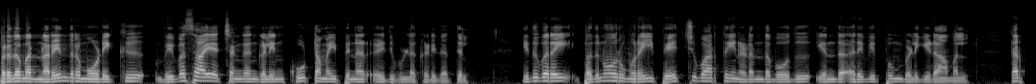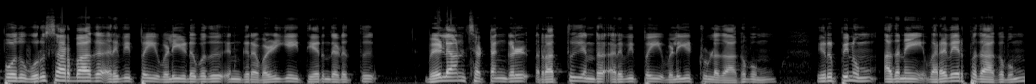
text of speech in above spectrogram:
பிரதமர் நரேந்திர மோடிக்கு விவசாய சங்கங்களின் கூட்டமைப்பினர் எழுதியுள்ள கடிதத்தில் இதுவரை பதினோரு முறை பேச்சுவார்த்தை நடந்தபோது எந்த அறிவிப்பும் வெளியிடாமல் தற்போது ஒரு சார்பாக அறிவிப்பை வெளியிடுவது என்கிற வழியை தேர்ந்தெடுத்து வேளாண் சட்டங்கள் ரத்து என்ற அறிவிப்பை வெளியிட்டுள்ளதாகவும் இருப்பினும் அதனை வரவேற்பதாகவும்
